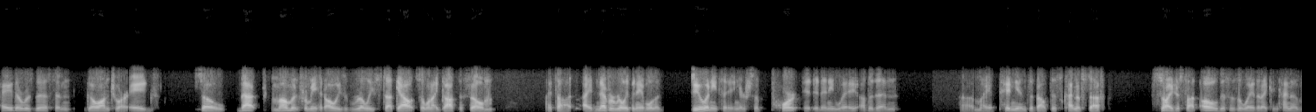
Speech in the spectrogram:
hey, there was this," and go on to our eggs. So that moment for me had always really stuck out. So when I got the film, I thought I'd never really been able to do anything or support it in any way other than uh, my opinions about this kind of stuff. So I just thought, oh, this is a way that I can kind of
